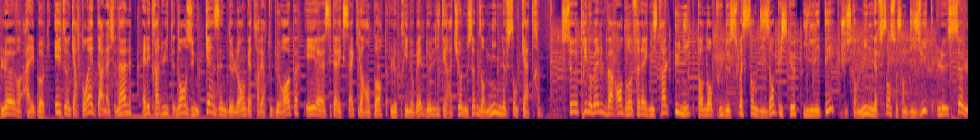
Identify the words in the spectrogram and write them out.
L'œuvre, à l'époque, est un carton international. Elle est traduite dans une quinzaine de langues à travers toute l'Europe et euh, c'est avec ça qu'il remporte le prix Nobel de littérature. Nous sommes en 1904. Ce prix Nobel va rendre Frédéric Mistral unique pendant plus de 70 ans puisque il était, jusqu'en 1978, le seul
